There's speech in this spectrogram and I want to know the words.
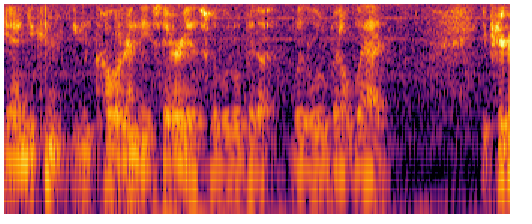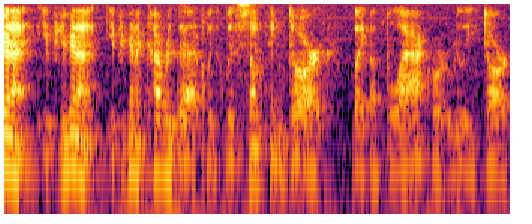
Yeah, and you can you can color in these areas with a little bit of with a little bit of lead. If you're gonna if you're gonna if you're gonna cover that with with something dark like a black or a really dark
